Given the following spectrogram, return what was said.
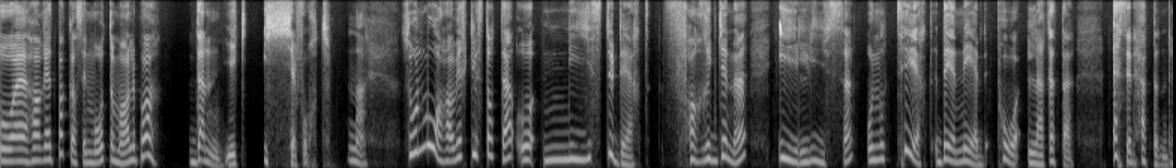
Og eh, Harriet Bakker sin måte å male på, den gikk ikke fort. Nei. Så hun må ha virkelig stått der og nistudert fargene i lyset, og notert det ned på lerretet. As it happened.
